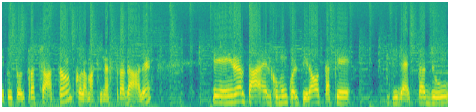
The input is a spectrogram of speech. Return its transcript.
eh, tutto il tracciato con la macchina stradale e in realtà è il- comunque il pilota che ti detta giù,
